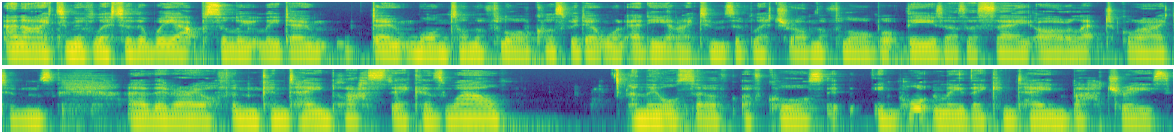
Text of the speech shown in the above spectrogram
an item of litter that we absolutely don't don't want on the floor. Of course, we don't want any items of litter on the floor, but these, as I say, are electrical items. Uh, they very often contain plastic as well. And they also, of, of course, importantly, they contain batteries.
